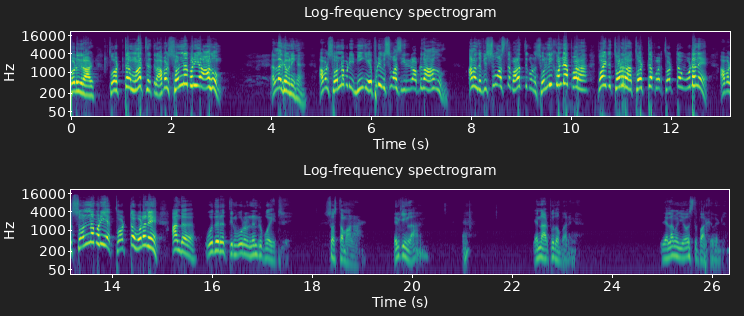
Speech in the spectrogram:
தொடுகிறாள். தொட்ட மாத்திரத்தில் அவள் சொன்னபடியே ஆகும். நல்ல கவனிங்க. அவள் சொன்னபடி நீங்கள் எப்படி விசுவாசிக்கிறீர்களோ அப்படிதான் ஆகும். ஆனால் அந்த விசுவாசத்தை வளர்த்துக்கொள்ள சொல்லிக்கொண்டே போகிறான் போயிட்டு தொடுறான் தொட்ட தொட்ட உடனே அவள் சொன்னபடியே தொட்ட உடனே அந்த உதிரத்தின் ஊரில் நின்று போயிற்று. சொஸ்தமானாள். இருக்கீங்களா? என்ன அற்புதம் பாருங்கள் இதெல்லாம் கொஞ்சம் யோசித்து பார்க்க வேண்டும்.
